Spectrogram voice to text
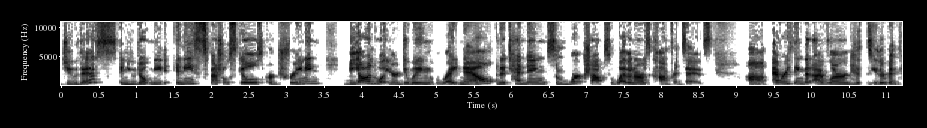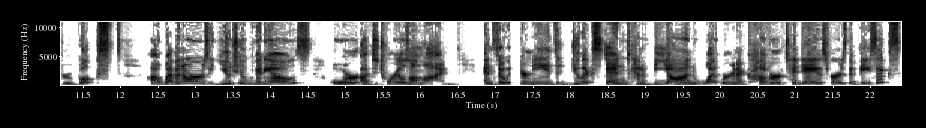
do this and you don't need any special skills or training beyond what you're doing right now and attending some workshops, webinars, conferences. Um, everything that I've learned has either been through books, uh, webinars, YouTube videos, or uh, tutorials online. And so if your needs do extend kind of beyond what we're going to cover today as far as the basics,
